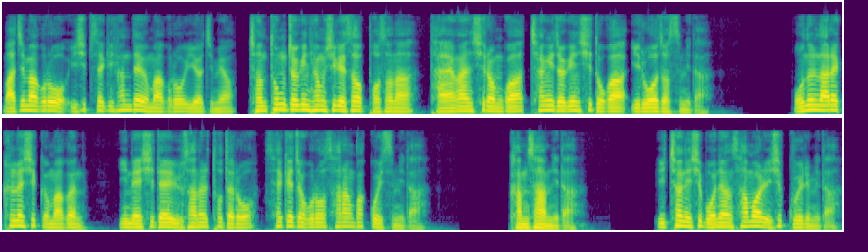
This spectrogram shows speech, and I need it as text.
마지막으로 20세기 현대 음악으로 이어지며 전통적인 형식에서 벗어나 다양한 실험과 창의적인 시도가 이루어졌습니다. 오늘날의 클래식 음악은 이 네 시대의 유산을 토대로 세계적으로 사랑받고 있습니다. 감사합니다. 2025년 3월 29일입니다.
